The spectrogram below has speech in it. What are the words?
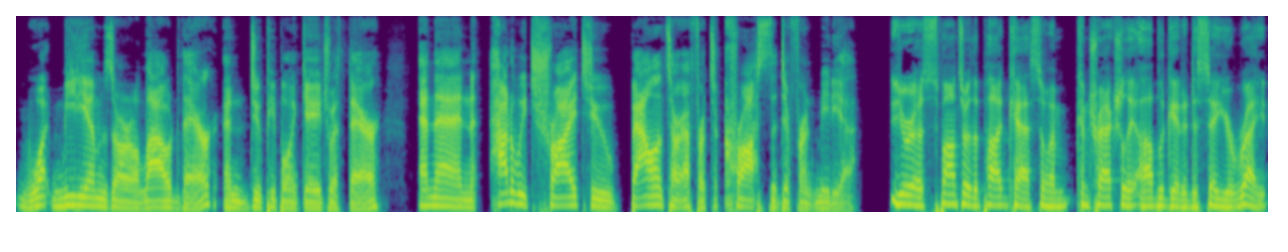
What mediums are allowed there and do people engage with there? And then how do we try to balance our efforts across the different media? You're a sponsor of the podcast, so I'm contractually obligated to say you're right.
